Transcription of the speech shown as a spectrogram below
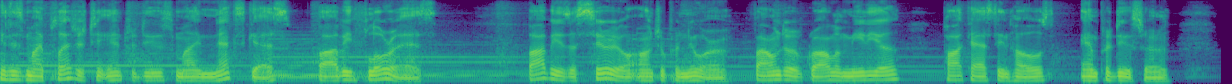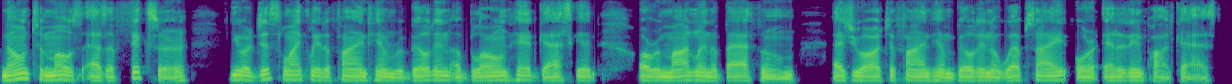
It is my pleasure to introduce my next guest, Bobby Flores. Bobby is a serial entrepreneur, founder of Growler Media, podcasting host, and producer. Known to most as a fixer, you are just likely to find him rebuilding a blown head gasket or remodeling a bathroom as you are to find him building a website or editing podcast.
